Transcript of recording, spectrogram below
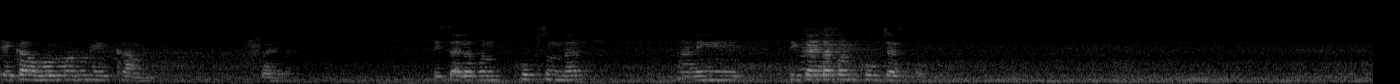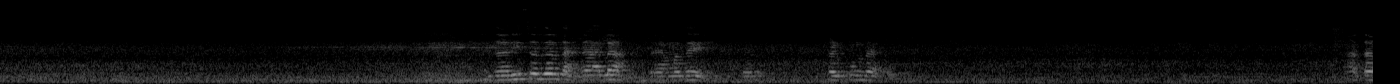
एका होलमधून एक खांब. दिसायला पण खूप सुंदर आणि टिकायला पण खूप जास्त. जरीचा जर धागा आला त्यामध्ये तर अडकून राहतो आता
